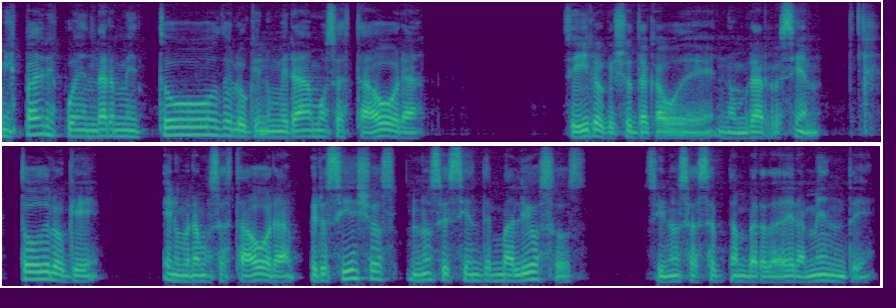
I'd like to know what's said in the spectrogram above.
mis padres pueden darme todo lo que enumeramos hasta ahora, ¿sí? lo que yo te acabo de nombrar recién, todo lo que enumeramos hasta ahora, pero si ellos no se sienten valiosos, si no se aceptan verdaderamente,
